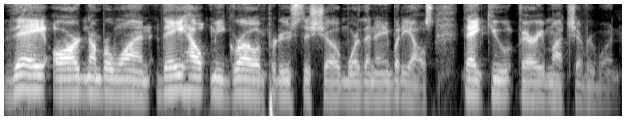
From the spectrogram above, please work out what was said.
they are number one. They help me grow and produce this show more than anybody else. Thank you very much, everyone.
